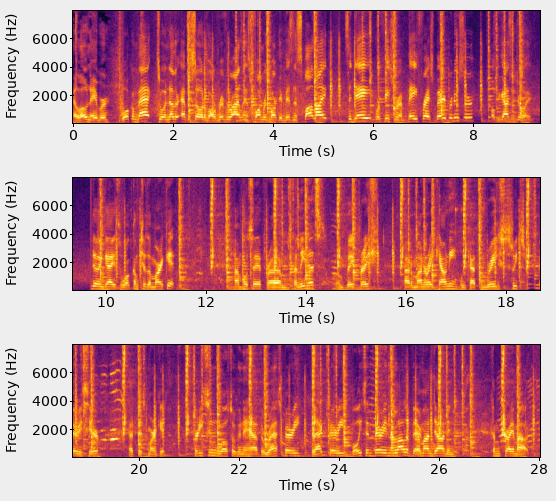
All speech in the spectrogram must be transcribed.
Hello, neighbor. Welcome back to another episode of our River Islands Farmers Market Business Spotlight. Today, we're featuring Bay Fresh berry producer. Hope you guys enjoy. How you doing guys? Welcome to the market. I'm Jose from Salinas, from Bay Fresh, out of Monterey County. We got some really sweet strawberries here at this market. Pretty soon we're also going to have the raspberry, blackberry, boysenberry, and the olallieberry. Come on down and come try them out.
